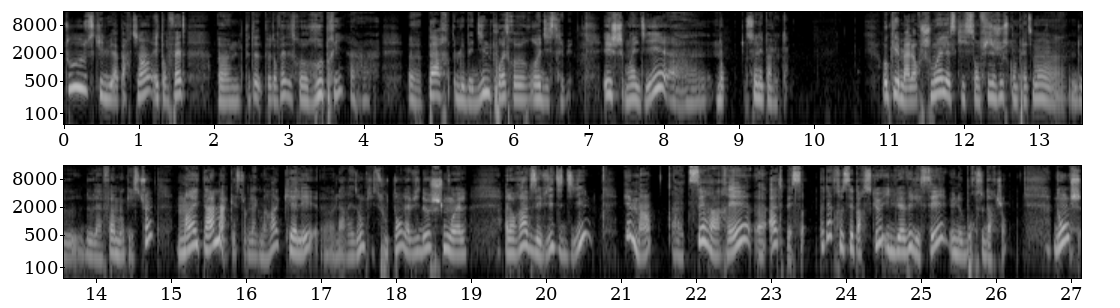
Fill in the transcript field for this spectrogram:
tout ce qui lui appartient est en fait peut, peut en fait être repris par le Bedin pour être redistribué. Et chez moi, elle dit non, ce n'est pas le cas. Ok, mais alors Shmuel, est-ce qu'il s'en fiche juste complètement euh, de, la femme en question? Maïtama, question de l'Agmara, quelle est euh, la raison qui sous-tend la vie de Shmuel? Alors Rav dit, Emma, euh, tserare at pesa. Peut-être c'est parce qu'il lui avait laissé une bourse d'argent. Donc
